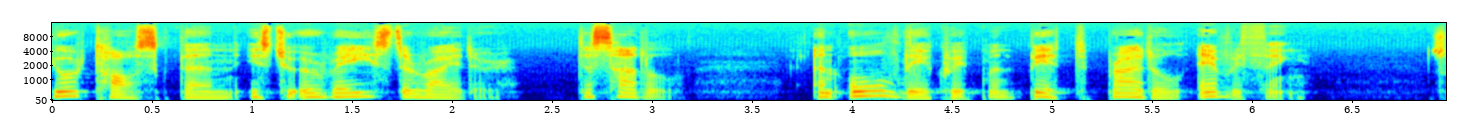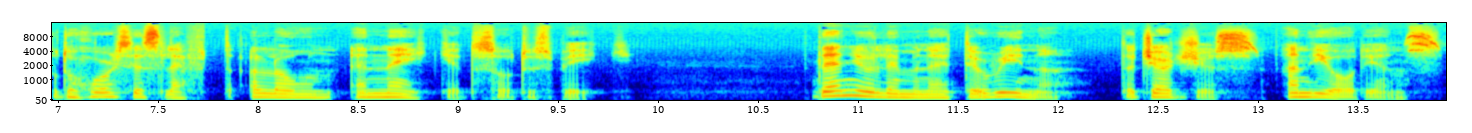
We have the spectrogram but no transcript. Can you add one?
Your task then is to erase the rider, the saddle, and all the equipment, bit, bridle, everything, so the horse is left alone and naked, so to speak. Then you eliminate the arena, the judges, and the audience,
